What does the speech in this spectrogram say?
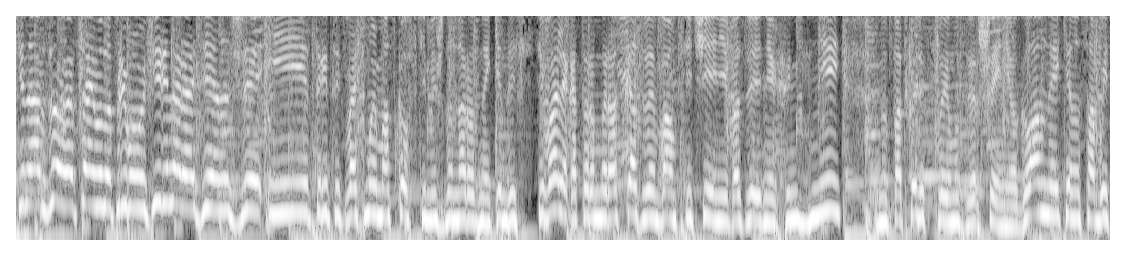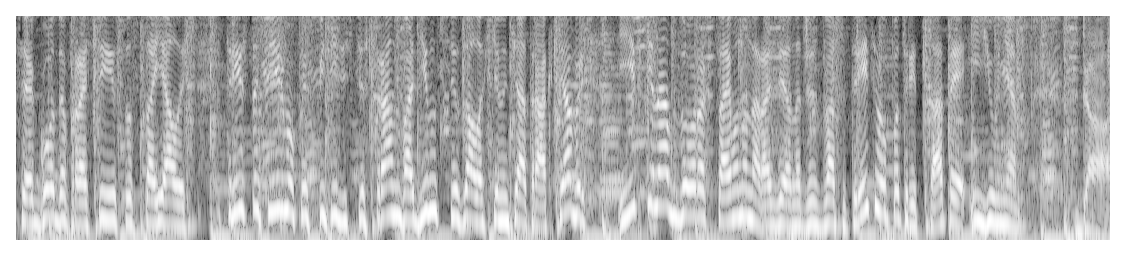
Кинообзор от Саймона в прямом эфире на Радио Energy и 38-й Московский международный кинофестиваль, о котором мы рассказываем вам в течение последних дней, ну, подходит к своему завершению. Главное кинособытие года в России состоялось. 300 фильмов из 50 стран в 11 залах кинотеатра «Октябрь» и в кинообзорах Саймона на Радио Energy с 23 по 30 июня. Да,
